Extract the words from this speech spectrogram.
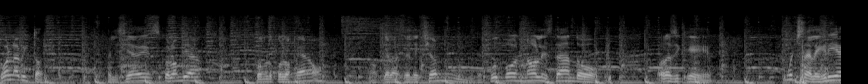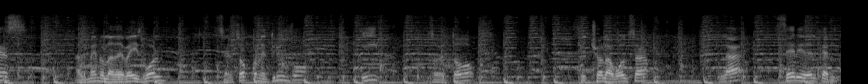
con la victoria. Felicidades Colombia, pueblo colombiano, aunque la selección de fútbol no le está dando, ahora sí que muchas alegrías, al menos la de béisbol, se alzó con el triunfo y sobre todo se echó a la bolsa la Serie del Caribe.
